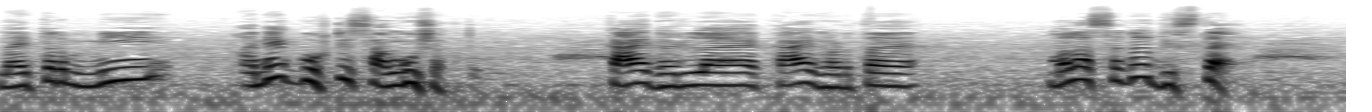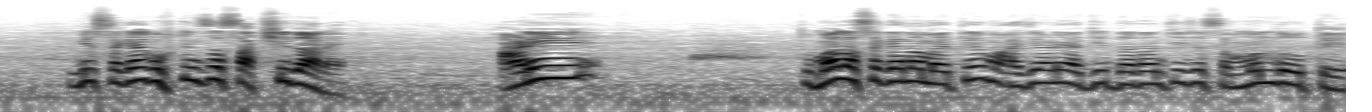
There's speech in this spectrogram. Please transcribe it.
नाहीतर मी अनेक गोष्टी सांगू शकतो. काय घडलंय काय घडतंय मला सगळं दिसतंय. मी सगळ्या गोष्टींचा साक्षीदार आहे. आणि तुम्हाला सगळ्यांना माहिती आहे माझे आणि अजितदादांचे जे संबंध होते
